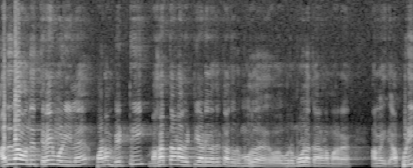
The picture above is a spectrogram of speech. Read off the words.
அதுதான் வந்து திரைமொழியில் படம் வெற்றி மகத்தான வெற்றி அடைவதற்கு அது ஒரு மூல ஒரு மூல காரணமாக அமையுது அப்படி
